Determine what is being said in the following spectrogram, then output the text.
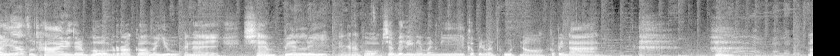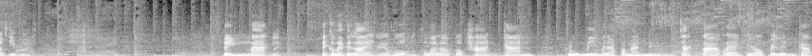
ในที่สุดท้ายนะครับผมเราก็มาอยู่กันในแชมเปี้ยนลีกนะครับผมแชมเปี้ยนลีกในวันนี้ก็เป็นวันพุธเนาะก็เป็นด่านฮ่าได้เล่นเป็น Multiverse ขอที่ฝันเลยเซ็งมากเลย แต่ก็ไม่เป็นไรนะครับผม เพราะว่าเราก็ผ่านการรูมมิ่งมาแล้วประมาณหนึ่งจากตาแรกที่เราไปเล่นกับ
